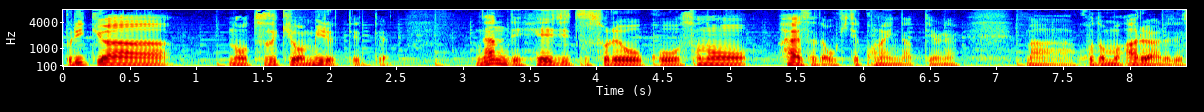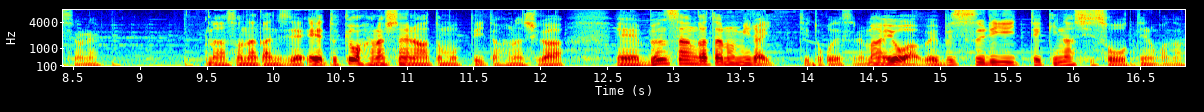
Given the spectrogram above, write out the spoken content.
プリキュアの続きを見るって言ってなんで平日それをこうその速さで起きてこないんだっていうねまあ子供あるあるですよね。まあそんな感じで、えっ、ー、と今日話したいなと思っていた話が、えー、分散型の未来っていうとこですね。まあ要は Web3 的な思想っていうのかな。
